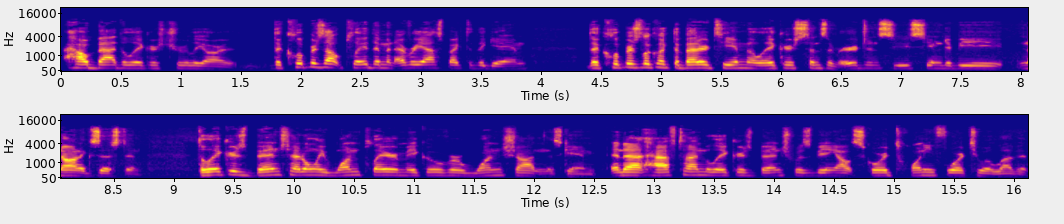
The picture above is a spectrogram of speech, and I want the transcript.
how bad the Lakers truly are. The Clippers outplayed them in every aspect of the game. The Clippers looked like the better team. The Lakers' sense of urgency seemed to be non-existent. The Lakers bench had only one player make over one shot in this game, and at halftime, the Lakers bench was being outscored twenty-four to eleven.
